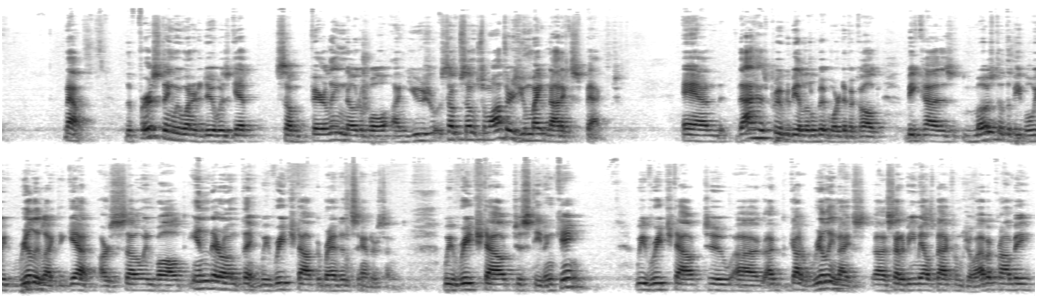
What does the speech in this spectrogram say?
Now, the first thing we wanted to do was get some fairly notable, unusual, some, some, some authors you might not expect. And that has proved to be a little bit more difficult because most of the people we'd really like to get are so involved in their own thing. We've reached out to Brandon Sanderson. We've reached out to Stephen King. We've reached out to, uh, I've got a really nice uh, set of emails back from Joe Abercrombie.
